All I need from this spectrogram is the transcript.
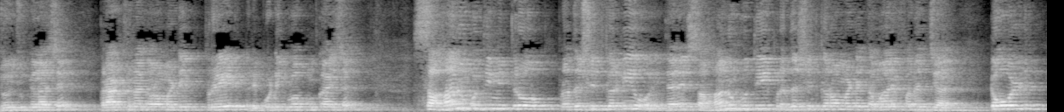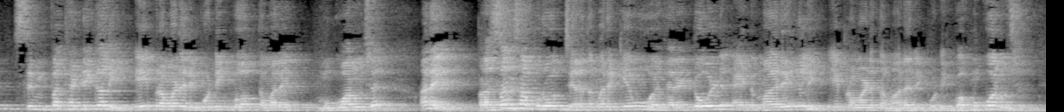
જોઈ ચૂકેલા છે. પ્રાર્થના કરવા માટે પ્રેડ રિપોર્ટિંગ વર્બ મુકાય છે. સહાનુભૂતિ મિત્રો પ્રદર્શિત કરવી હોય ત્યારે સહાનુભૂતિ પ્રદર્શિત કરવા માટે તમારે ફરજિયાત ટોલ્ડ સિમ્પેથેટિકલી એ પ્રમાણે રિપોર્ટિંગ વર્બ તમારે મૂકવાનું છે. અને પ્રશંસાપૂર્વક જ્યારે તમારે કેવું હોય ત્યારે ટોલ્ડ એડમાયરિંગલી એ પ્રમાણે તમારે રિપોર્ટિંગ વર્બ મૂકવાનું છે.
